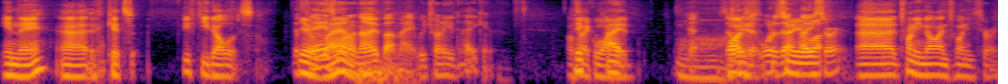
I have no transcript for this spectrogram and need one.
in there, uh, it gets fifty dollars. The Yeah, fans wow. want to know, but mate, which one are you taking? I'll Pick- take Whitehead. Okay. So what, is it, what does that pay? what. Sorry. Uh, twenty nine twenty three.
